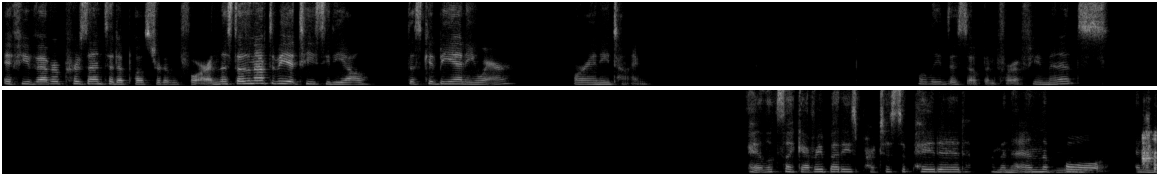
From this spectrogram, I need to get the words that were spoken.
if you've ever presented a poster to before, and this doesn't have to be at TCDL. This could be anywhere or anytime. We'll leave this open for a few minutes. Okay, it looks like everybody's participated. I'm going to end the mm-hmm. poll and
